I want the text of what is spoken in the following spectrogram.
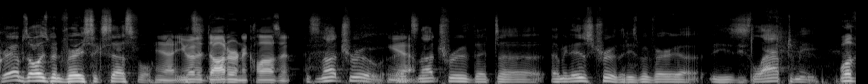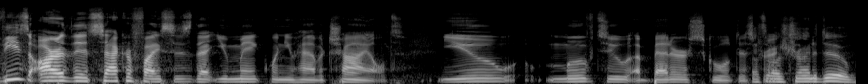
Graham's always been very successful. Yeah, you had a daughter in a closet. It's not true. Yeah. It's not true that uh, I mean it is true that he's been very uh, he's, he's lapped me. Well, these are the sacrifices that you make when you have a child. You move to a better school district That's what I was trying to do.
